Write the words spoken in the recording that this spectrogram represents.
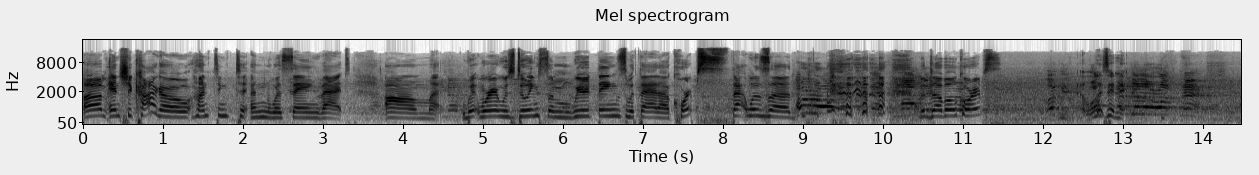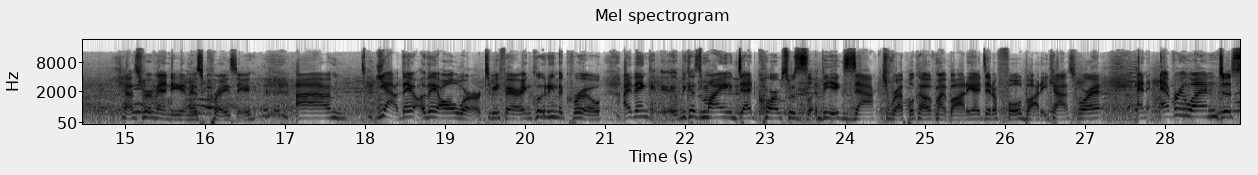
Um, in Chicago, Huntington was saying that um, where it was doing some weird things with that uh, corpse. That was uh, the double corpse. Listen, Casper Van Dien is crazy. Um, yeah, they they all were, to be fair, including the crew. I think uh, because my dead corpse was the exact replica of my body, I did a full body cast for it, and everyone just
